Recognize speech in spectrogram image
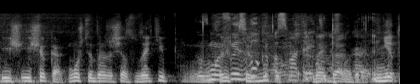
и еще, еще как. Можете даже сейчас зайти В мой Facebook и посмотреть. Да, посмотреть. Нет,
